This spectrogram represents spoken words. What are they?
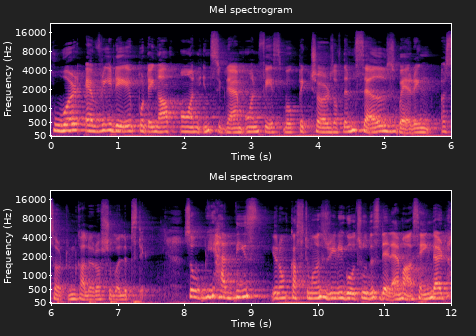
who were every day putting up on Instagram, on Facebook, pictures of themselves wearing a certain color of sugar lipstick. So we had these, you know, customers really go through this dilemma saying that,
